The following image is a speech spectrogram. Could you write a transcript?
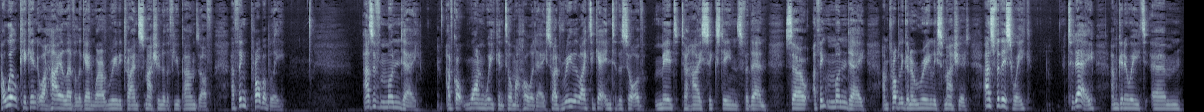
I will kick into a higher level again where I really try and smash another few pounds off. I think probably as of Monday, I've got one week until my holiday, so I'd really like to get into the sort of mid to high 16s for then. So I think Monday I'm probably going to really smash it. As for this week, today I'm going to eat um,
